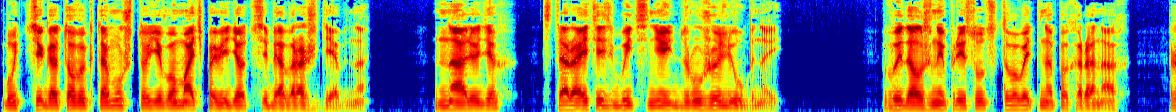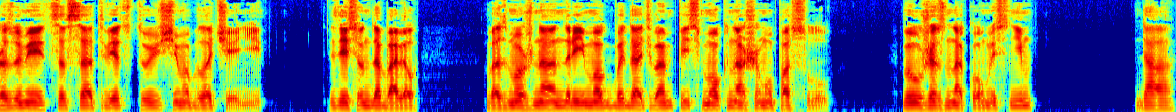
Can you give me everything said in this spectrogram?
Будьте готовы к тому, что его мать поведет себя враждебно. На людях старайтесь быть с ней дружелюбной. Вы должны присутствовать на похоронах, разумеется, в соответствующем облачении. Здесь он добавил, «Возможно, Анри мог бы дать вам письмо к нашему послу. Вы уже знакомы с ним?» «Да,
